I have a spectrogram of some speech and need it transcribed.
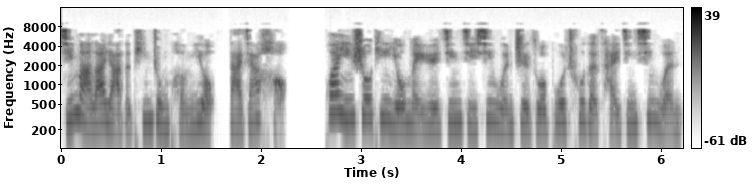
喜马拉雅的听众朋友，大家好，欢迎收听由每日经济新闻制作播出的财经新闻。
